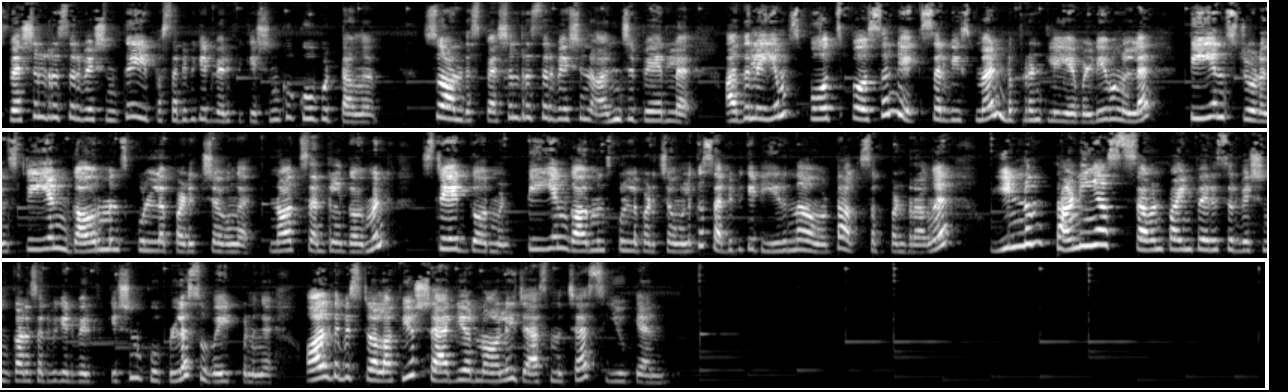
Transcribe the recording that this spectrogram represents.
ஸ்பெஷல் ரிசர்வேஷனுக்கு இப்போ சர்டிஃபிகேட் வெரிஃபிகேஷனுக்கு கூப்பிட்டாங்க. ஸோ அந்த ஸ்பெஷல் ரிசர்வேஷன் அஞ்சு பேரில் அதுலேயும் sports person ex serviceman differently able இவங்கள டிஎன் ஸ்டூடெண்ட்ஸ் டிஎன் கவர்மெண்ட் ஸ்கூல்ல படிச்சவங்க north central government state government TN government ஸ்கூல்ல படிச்சவங்களுக்கு சர்டிஃபிகேட் இருந்தா மட்டும் அக்செப்ட் பண்றாங்க. இன்னும் தனியா செவன் பாயிண்ட் ஃபைவ் ரிசர்வேஷனுக்கான சர்டிஃபிகேட் வெரிஃபிகேஷன் கூப்பிடல ஸோ வெயிட் பண்ணுங்க. All the best all of you share your knowledge as much as you can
